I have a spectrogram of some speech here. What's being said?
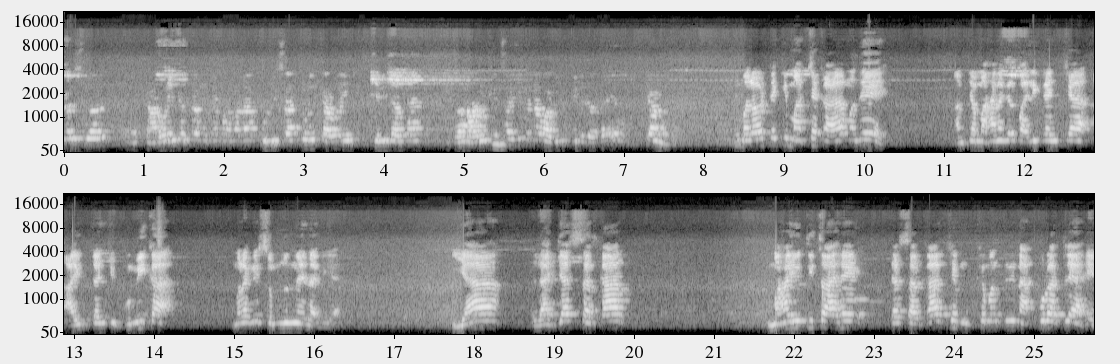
कारवाई करता मोठ्या प्रमाणात पोलिसांकडून कारवाई केली जात आहे. आरोपींसाठी त्यांना वागणूक केली जात आहे. त्यामुळे मला वाटतं की मागच्या काळामध्ये आमच्या महानगरपालिकांच्या आयुक्तांची भूमिका मला काही समजून नाही लागली आहे. या राज्यात सरकार महायुतीचं आहे त्या सरकारचे मुख्यमंत्री नागपुरातले आहे.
